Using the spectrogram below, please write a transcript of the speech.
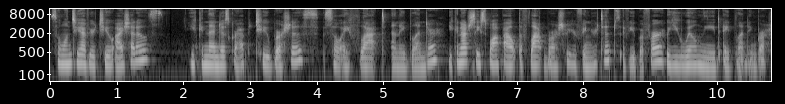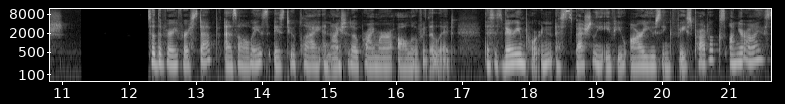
So once you have your two eyeshadows, you can then just grab two brushes, so a flat and a blender. You can actually swap out the flat brush for your fingertips if you prefer, but you will need a blending brush. So the very first step, as always, is to apply an eyeshadow primer all over the lid. This is very important, especially if you are using face products on your eyes.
